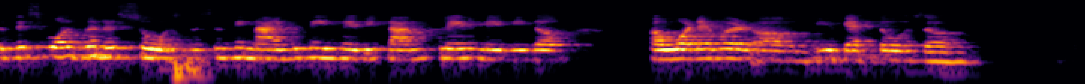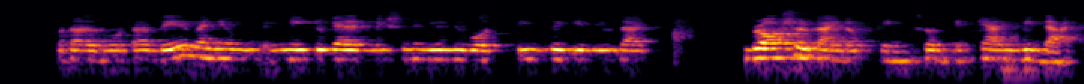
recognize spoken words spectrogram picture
So this was the resource. This is the magazine, maybe pamphlet, maybe the uh, whatever um, you get those. Uh, what are what are they? When you need to get admission in universities, they give you that brochure kind of thing. So it can be that.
